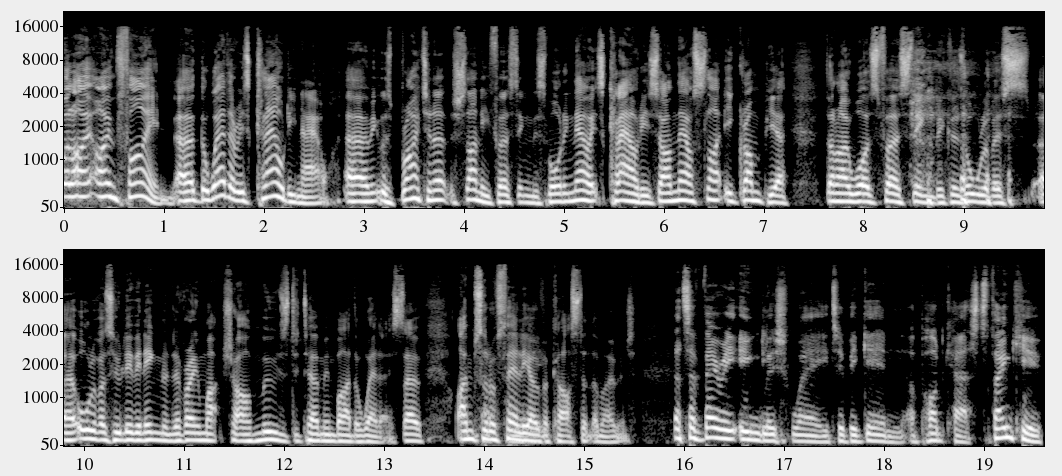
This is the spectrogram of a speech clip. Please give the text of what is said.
Well, I, am fine. Uh, the weather is cloudy now. Um, it was bright and sunny first thing this morning. Now it's cloudy, so I'm now slightly grumpier than I was first thing because all of us, uh, all of us who live in England, are very much our moods determined by the weather. So I'm sort Absolutely. of fairly overcast at the moment. That's a very English way to begin a podcast. Thank you.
